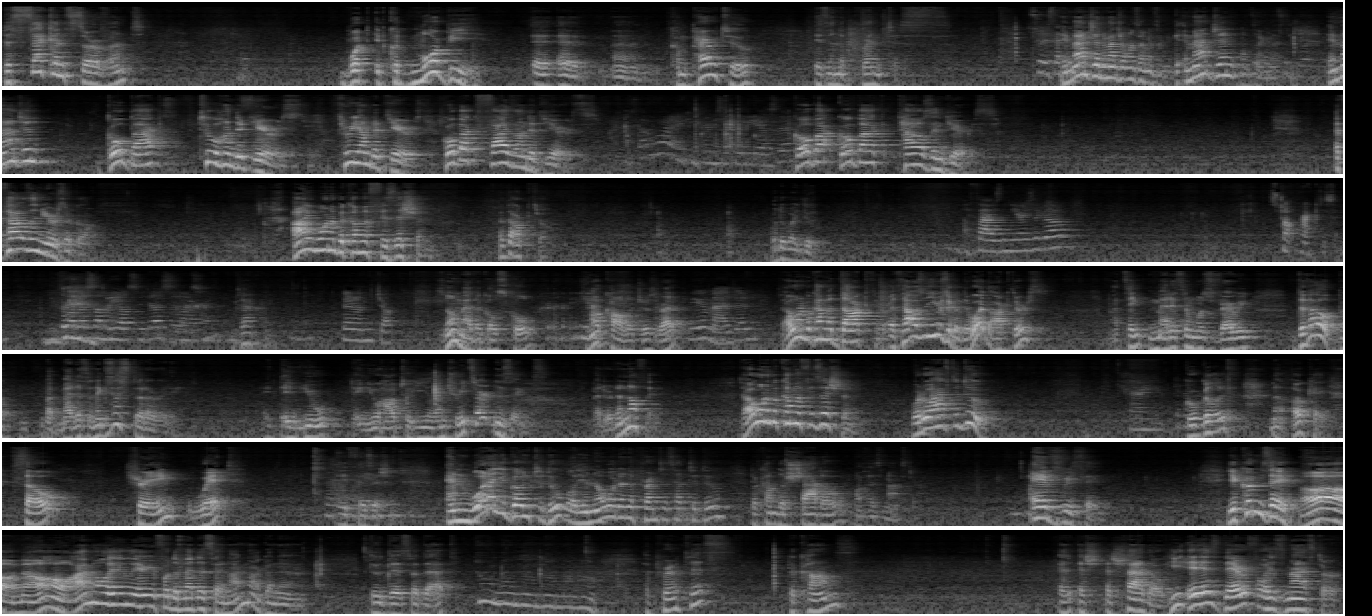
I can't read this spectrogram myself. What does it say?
The second servant, what it could more be uh, uh, um, compared to, is an apprentice. so is that the Imagine, imagine, one second, one second. Imagine, one second, Imagine, go back 200 years, 300 years, go back 500 years, Is that why he brings up Eliezer? go back, go back 1,000 years. A thousand years ago, I want to become a physician, a doctor. What do I do? A thousand years ago, Stop practicing. You follow somebody else who does it. Exactly. Learn on the job. There's no medical school, no colleges, right? can you imagine? So I want to become a doctor. A thousand years ago, there were doctors. I think medicine was very developed, but, but medicine existed already. They knew, they knew how to heal and treat certain things better than nothing. So I want to become a physician. What do I have to do? Train. Google it? No, okay. So, train with a physician. And what are you going to do? Well, you know what an apprentice had to do? Become the shadow of his master. Everything. You couldn't say, oh, no, I'm only here for the medicine. I'm not going to do this or that. No, no, no, no, no, no. Apprentice becomes a, a, a shadow. He is there for his master.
